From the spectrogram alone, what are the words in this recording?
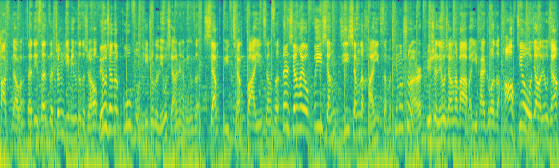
pass 掉了。在第三次征集名字的时候，刘翔的姑父提出了刘翔这个名字，翔与强发音相似，但翔还有飞翔、吉祥的含义，怎么听都顺耳。于是刘翔的爸爸一拍桌子，好，就叫刘翔。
